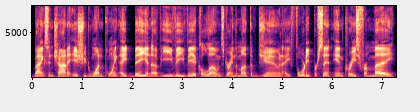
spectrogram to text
Banks in China issued 1.8 billion of EV vehicle loans during the month of June, a 40% increase from May.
